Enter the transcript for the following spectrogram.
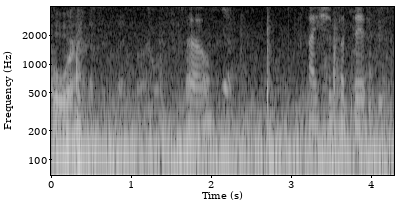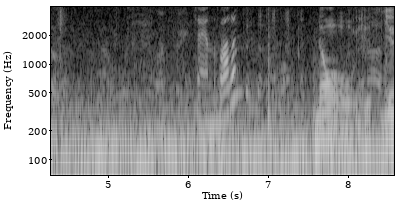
Four. So, I should put this down the bottom. No, you you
